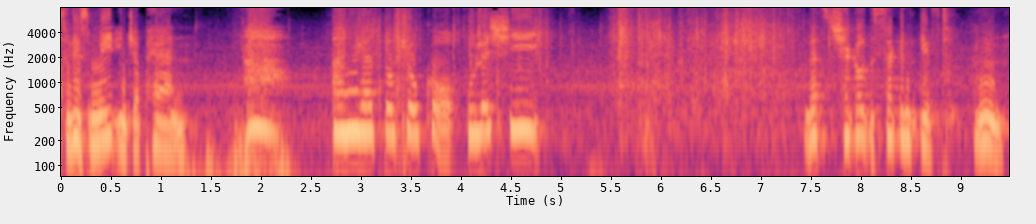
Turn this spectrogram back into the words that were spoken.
So this is made in Japan. Arigato Kyoko. Ureshi. Let's check out the second gift. Mm.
